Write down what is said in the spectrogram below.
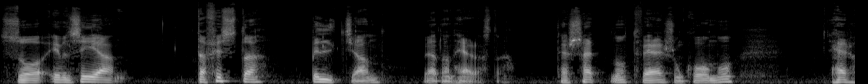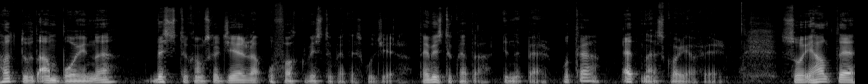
Så jeg vil si at det første bildjan var den herreste. Det er sett noe tver som kom og her høtte vi anbøyene visste hva de skulle gjøre, og folk visste hva de skulle gjøre. De visste hva det innebærer. Og det etna jeg skal gjøre for. Så jeg halte,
